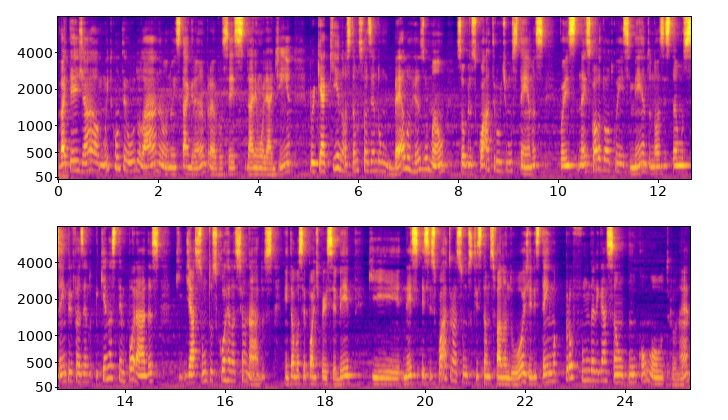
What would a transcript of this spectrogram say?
vai ter já muito conteúdo lá no, no Instagram para vocês darem uma olhadinha, porque aqui nós estamos fazendo um belo resumão sobre os quatro últimos temas, pois na Escola do Autoconhecimento nós estamos sempre fazendo pequenas temporadas de assuntos correlacionados. Então você pode perceber que nesses esses quatro assuntos que estamos falando hoje, eles têm uma profunda ligação um com o outro, né?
